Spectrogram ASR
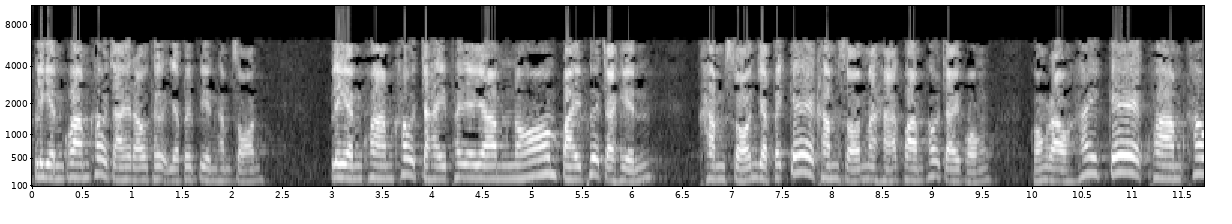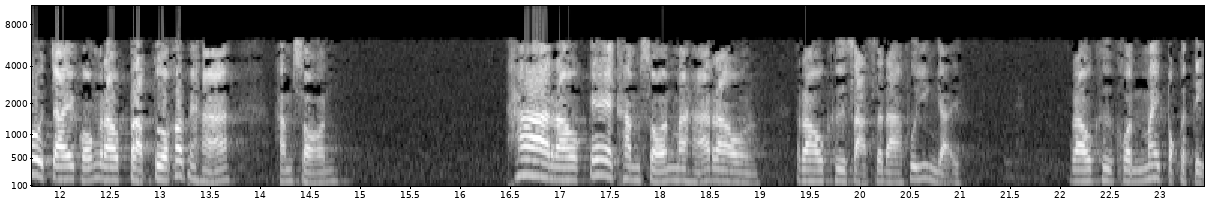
เปลี่ยนความเข้าใจเราเถอะอย่าไปเปลี่ยนคำสอน เปลี่ยนความเข้าใจพยายามน้อมไปเพื่อจะเห็นคำสอนอย่าไปแก้คำสอนมาหาความเข้าใจของของเราให้แก้ความเข้าใจของเราปรับตัวเข้าไปหาคำสอน ถ้าเราแก้คำสอนมาหาเรา เราคือศาสดาผู้ยิ่งใหญ่ เราคือคนไม่ปกติ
